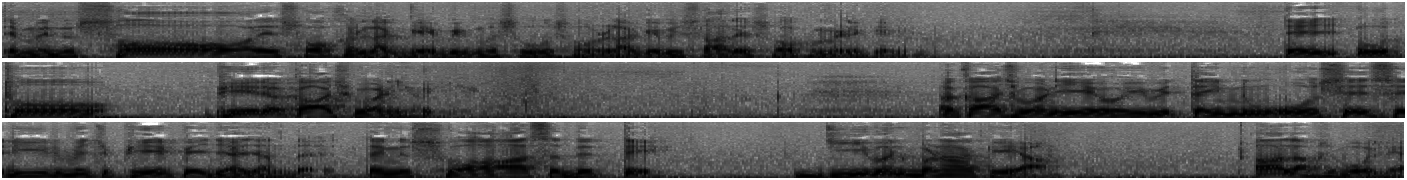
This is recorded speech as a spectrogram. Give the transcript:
ਤੇ ਮੈਨੂੰ ਸਾਰੇ ਸੁੱਖ ਲੱਗੇ ਵੀ ਮਹਿਸੂਸ ਹੋਣ ਲੱਗੇ ਵੀ ਸਾਰੇ ਸੁੱਖ ਮਿਲ ਗਏ ਤੇ ਉਥੋਂ ਫੇਰ ਆਕਾਸ਼ਵਾਣੀ ਹੋਈ। ਆਕਾਸ਼ਬਾਣੀ ਇਹ ਹੋਈ ਵੀ ਤੈਨੂੰ ਉਸੇ ਸਰੀਰ ਵਿੱਚ ਫੇਰ ਭੇਜਿਆ ਜਾਂਦਾ ਹੈ। ਤੈਨੂੰ ਸਵਾਸ ਦਿੱਤੇ, ਜੀਵਨ ਬਣਾ ਕੇ ਆ। ਆ ਲਫ਼ਜ਼ ਬੋਲਿਆ।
